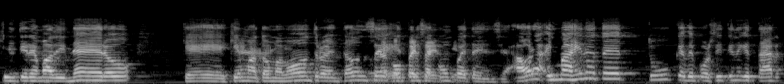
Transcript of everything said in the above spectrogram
quién tiene más dinero, que quién mató más monstruos, entonces entra esa competencia. Ahora, imagínate tú que de por sí tiene que estar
